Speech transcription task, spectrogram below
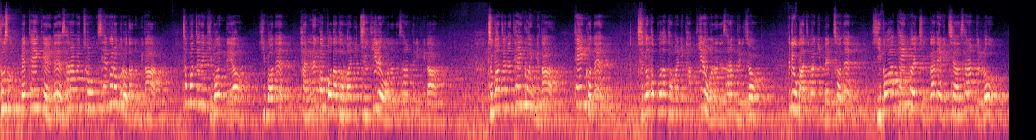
도서 멘테이크에는 사람을 총 세 그룹으로 나눕니다. 첫 번째는 기버인데요. 기버는 받는 것보다 더 많이 주기를 원하는 사람들입니다. 두 번째는 테이커입니다. 테이커는 주는 것보다 더 많이 받기를 원하는 사람들이죠. 그리고 마지막인 매처는 기버와 테이커의 중간에 위치한 사람들로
